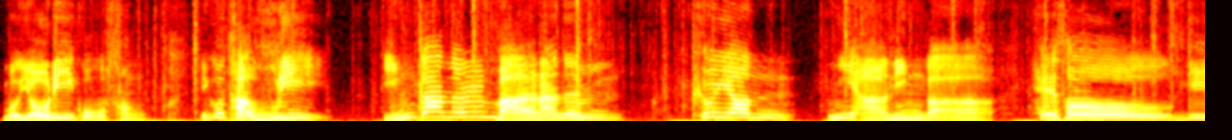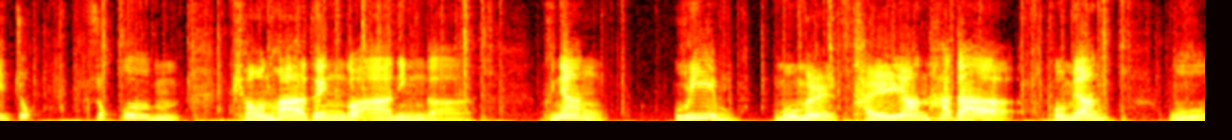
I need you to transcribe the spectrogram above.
뭐 여리고성 이거 다 우리 인간을 말하는 표현이 아닌가 해석이 쪽, 조금 변화된 거 아닌가. 그냥 우리 몸을 단련하다 보면 우,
